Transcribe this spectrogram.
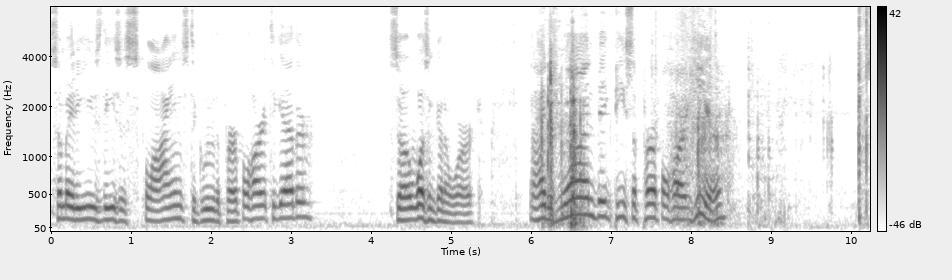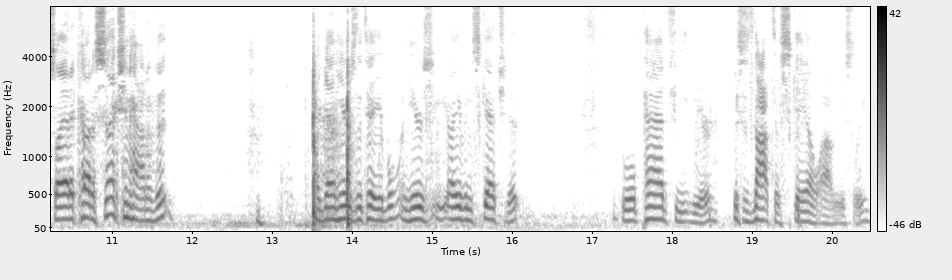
Somebody used these as splines to glue the Purple Heart together, so it wasn't going to work. And I had this one big piece of Purple Heart here, so I had to cut a section out of it. Again, here's the table, and here's, I even sketched it. Little pad feet here. This is not to scale, obviously.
